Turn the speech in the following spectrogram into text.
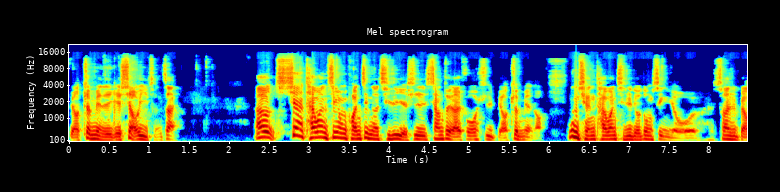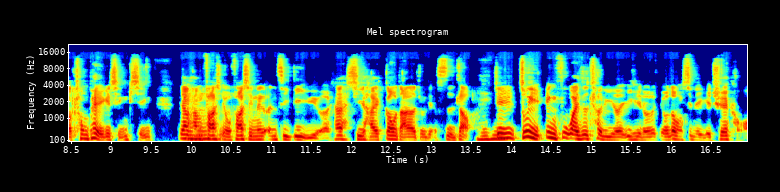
较正面的一个效益存在。然后现在台湾的金融环境呢，其实也是相对来说是比较正面哦。目前台湾其实流动性有算是比较充沛的一个情形。央行发有发行那个 NCD 余额，它其实还高达了九点四兆，其实足以应付外资撤离的一些流流动性的一个缺口哦。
